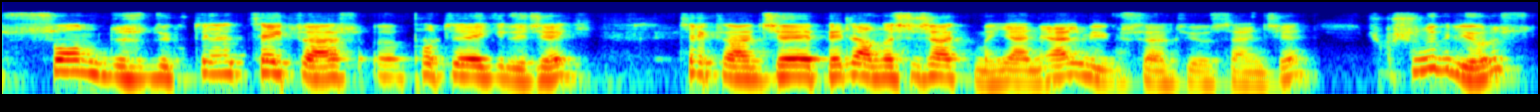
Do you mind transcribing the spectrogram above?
son düzlükte tekrar e, potaya girecek. Tekrar CHP'li anlaşacak mı? Yani el mi yükseltiyor sence? Çünkü şunu biliyoruz.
